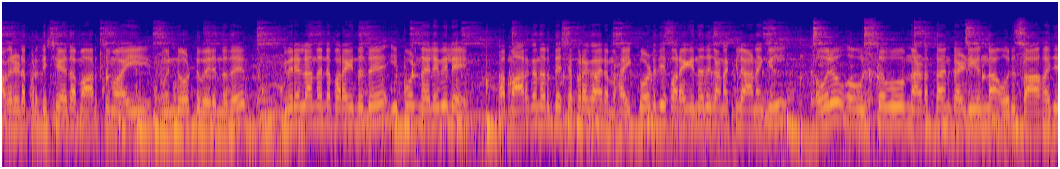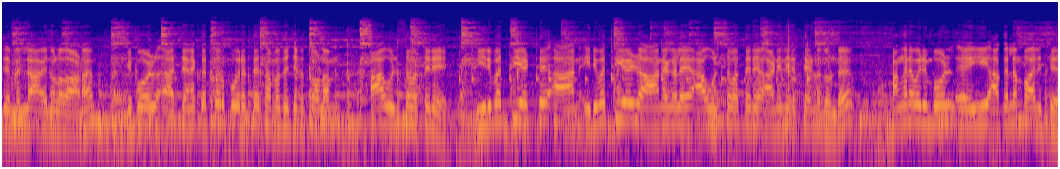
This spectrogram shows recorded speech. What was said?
അവരുടെ പ്രതിഷേധ മാർച്ചുമായി മുന്നോട്ട് വരുന്നത്. ഇവരെല്ലാം തന്നെ പറയുന്നത് ഇപ്പോൾ നിലവിലെ മാർഗനിർദ്ദേശ പ്രകാരം ഹൈക്കോടതി പറയുന്നത് കണക്കിലാണെങ്കിൽ ഒരു ഉത്സവവും നടത്താൻ കഴിയുന്ന ഒരു സാഹചര്യമില്ല എന്നുള്ളതാണ്. ഇപ്പോൾ ചെനക്കത്തൂർ പൂരത്തെ സംബന്ധിച്ചിടത്തോളം ആ ഉത്സവത്തിന് ഇരുപത്തിയെട്ട് ആന ഇരുപത്തിയേഴ് ആനകളെ ആ ഉത്സവത്തിന് അണിനിരത്തേണ്ടതുണ്ട്. അങ്ങനെ വരുമ്പോൾ ഈ അകലം പാലിച്ച്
